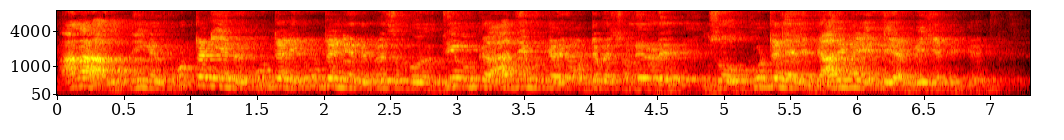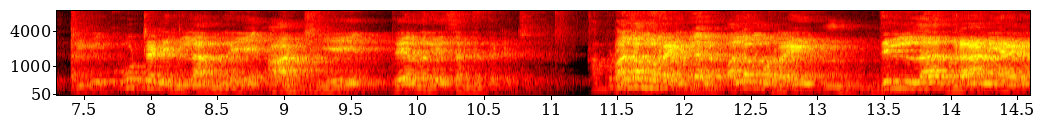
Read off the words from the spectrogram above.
ஆனால் நீங்கள் கூட்டணி என்று கூட்டணி கூட்டணி என்று பேசும்போது திமுக அதிமுக மட்டுமே சொன்னீர்களே. ஸோ கூட்டணியில் யாருமே இல்லையா? பிஜேபிக்கு கூட்டணி இல்லாமலேயே ஆட்சியை தேர்தலை சந்தித்த கட்சி பல முறை இல்ல பல முறை. தில்லா திராணியாக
